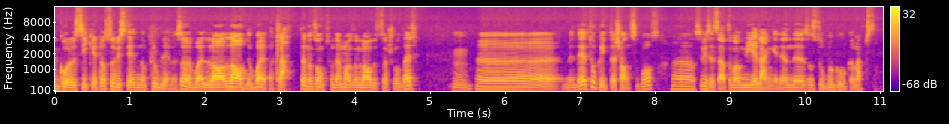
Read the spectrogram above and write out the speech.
det går jo sikkert, også hvis det er noe problem, så det bare, la, lader jo bare på Klett eller noe sånt, for de har en sånn ladestasjon der. Mm. Eh, men det tok ikke sjansen på. altså. Eh, så viste det seg at det var mye lenger enn det som sto på Google Maps. da.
